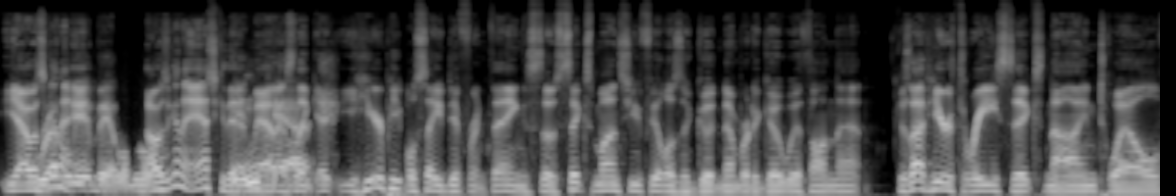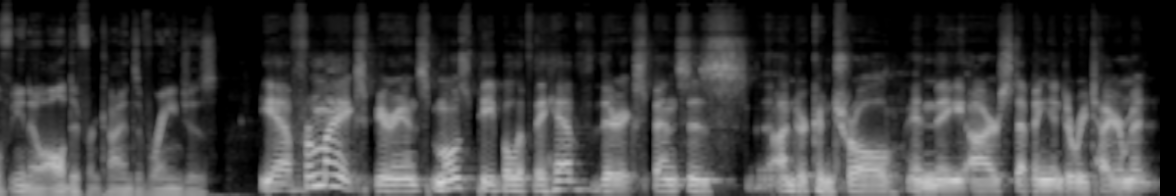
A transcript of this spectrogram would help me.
yeah, I was going to available. I was going to ask you that, Matt. It's like you hear people say different things. So six months, you feel is a good number to go with on that? Because I've hear three, six, nine, twelve. You know, all different kinds of ranges. Yeah, from my experience, most people, if they have their expenses under control and they are stepping into retirement,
